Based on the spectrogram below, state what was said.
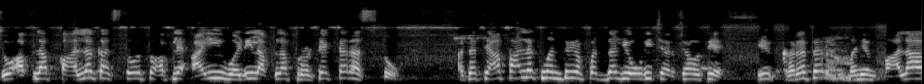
जो आपला पालक असतो तो आपले आई वडील आपला प्रोटेक्टर असतो. आता त्या पालकमंत्री बद्दल एवढी चर्चा होते हे खरं तर म्हणजे मला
